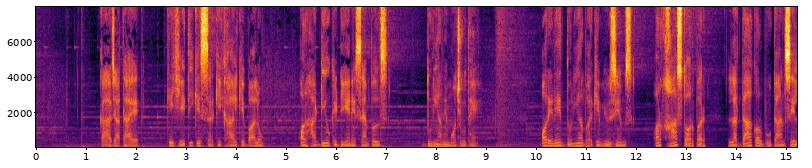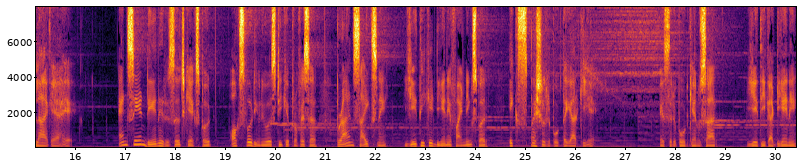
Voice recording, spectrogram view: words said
कहा जाता है कि येती के सर की खाल के बालों और हड्डियों के डीएनए सैंपल्स दुनिया में मौजूद हैं और इन्हें दुनिया भर के म्यूजियम्स और खास तौर पर लद्दाख और भूटान से लाया गया है। एनसीएन डीएनए रिसर्च के एक्सपर्ट, ऑक्सफोर्ड यूनिवर्सिटी के प्रोफेसर ब्रायन साइक्स ने येती के डीएनए फाइंडिंग्स पर एक स्पेशल रिपोर्ट तैयार की है। इस रिपोर्ट के अनुसार येती का डीएनए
